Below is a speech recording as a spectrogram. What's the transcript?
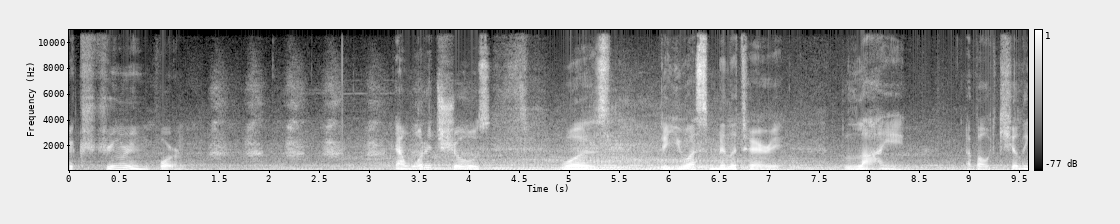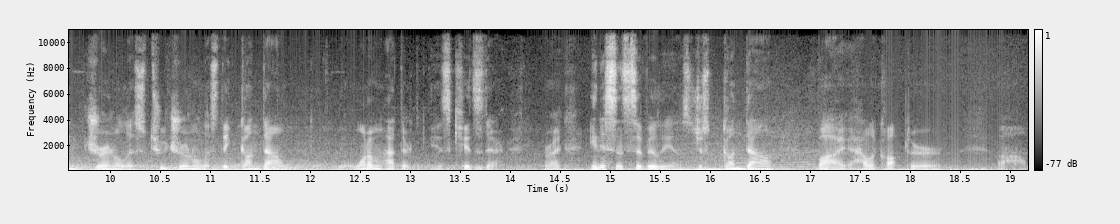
Extremely important. And what it shows was the US military lying about killing journalists. Two journalists they gunned down. One of them had their his kids there, right? Innocent civilians just gunned down by a helicopter um,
